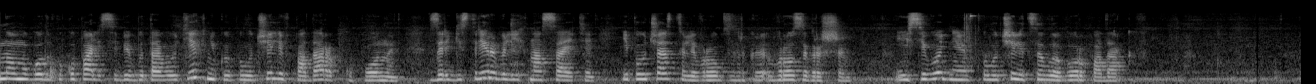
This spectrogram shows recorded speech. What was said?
к Новому году покупали себе бытовую технику и получили в подарок купоны. Зарегистрировали их на сайте и поучаствовали в в розыгрыше. И сегодня получили целую гору подарков.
